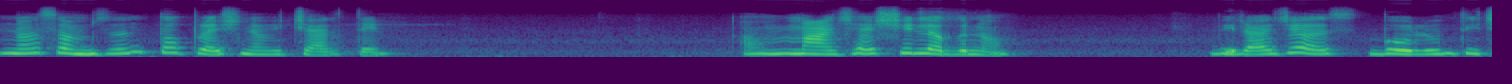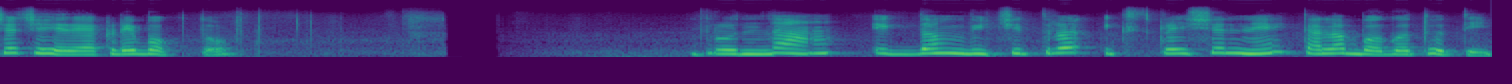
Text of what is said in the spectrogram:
न समजून तो प्रश्न विचारते. माझ्याशी लग्न. विराजस बोलून तिच्या चेहऱ्याकडे बघतो. वृंदा एकदम विचित्र एक्सप्रेशनने त्याला बघत होती.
